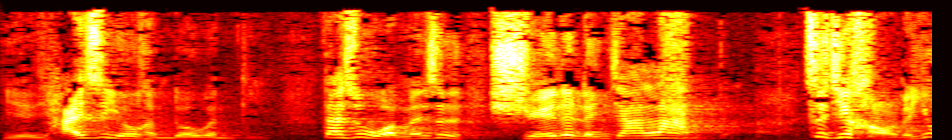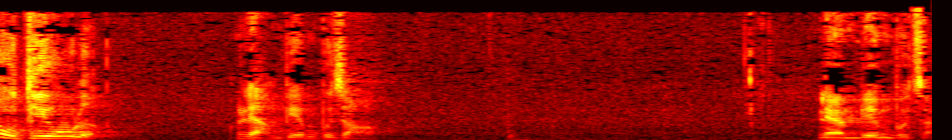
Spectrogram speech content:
也还是有很多问题，但是我们是学的人家烂的，自己好的又丢了，两边不着，两边不着。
